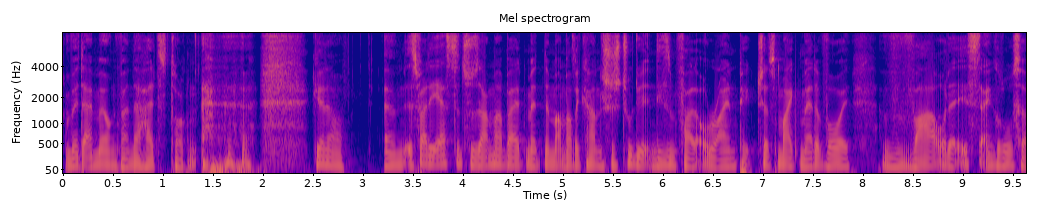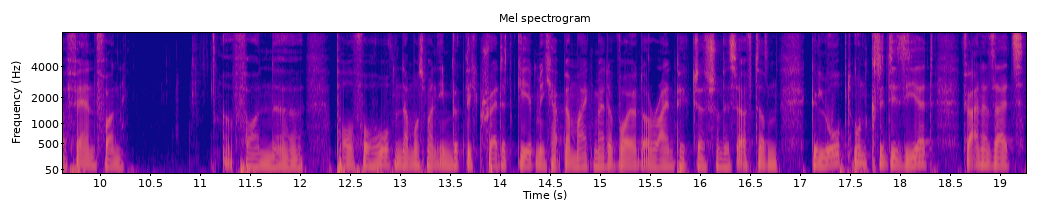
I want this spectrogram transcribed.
wird einem irgendwann der Hals trocken. genau. Ähm, es war die erste Zusammenarbeit mit einem amerikanischen Studio, in diesem Fall Orion Pictures. Mike Medavoy war oder ist ein großer Fan von von äh, Paul Verhoeven, da muss man ihm wirklich Credit geben. Ich habe ja Mike Medavoy und Orion Pictures schon des Öfteren gelobt und kritisiert. Für einerseits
